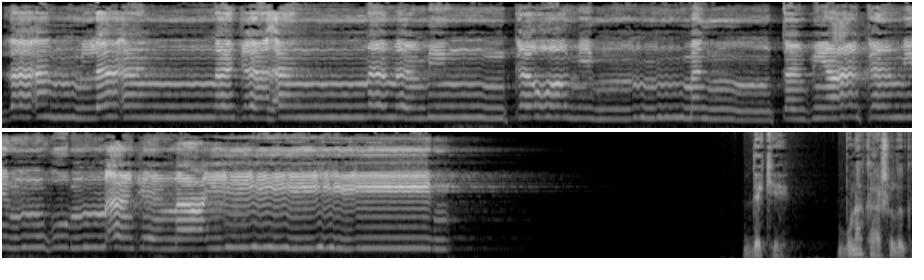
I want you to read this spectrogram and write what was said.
لأملأن De ki, buna karşılık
